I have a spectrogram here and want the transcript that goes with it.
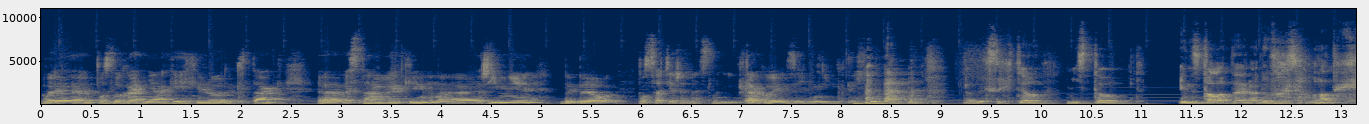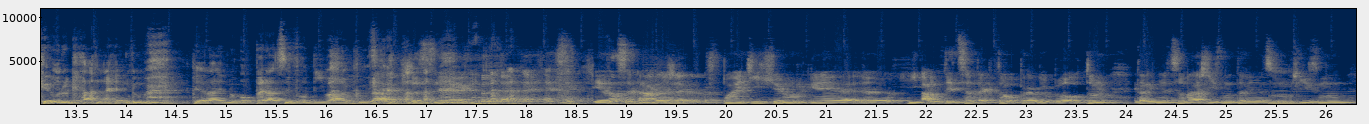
bude poslouchat nějaký chirurg, tak eh, ve starověkém eh, Římě by byl v podstatě řemeslník. Takový zedník. Já bych si chtěl místo instalatéra do zavolat chirurga na jednu, na jednu operaci v obýváku. Tak, přesně. Je zase pravda, že v pojetí chirurgie eh, v té antice, tak to opravdu bylo o tom, tady něco naříznu, tady něco hmm. uříznu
